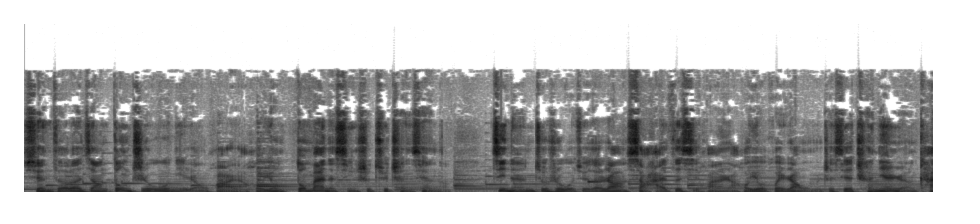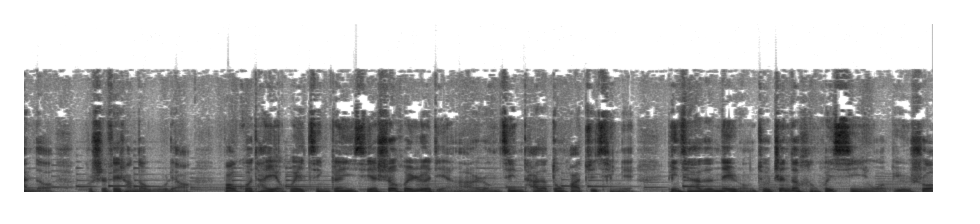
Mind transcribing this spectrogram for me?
选择了将动植物拟人化，然后用动漫的形式去呈现的，既能就是我觉得让小孩子喜欢，然后又会让我们这些成年人看的不是非常的无聊，包括它也会紧跟一些社会热点啊融进它的动画剧情里，并且它的内容就真的很会吸引我，比如说。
